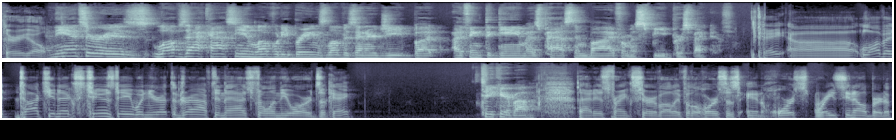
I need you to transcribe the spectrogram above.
There you go. And the answer is love Zack Kassian, love what he brings, love his energy, but I think the game has passed him by from a speed perspective. Okay, uh, love it. Talk to you next Tuesday when you're at the draft in Nashville in the Ords. Okay. Take care, Bob. That is Frank Seravalli for the Horses and Horse Racing Alberta.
